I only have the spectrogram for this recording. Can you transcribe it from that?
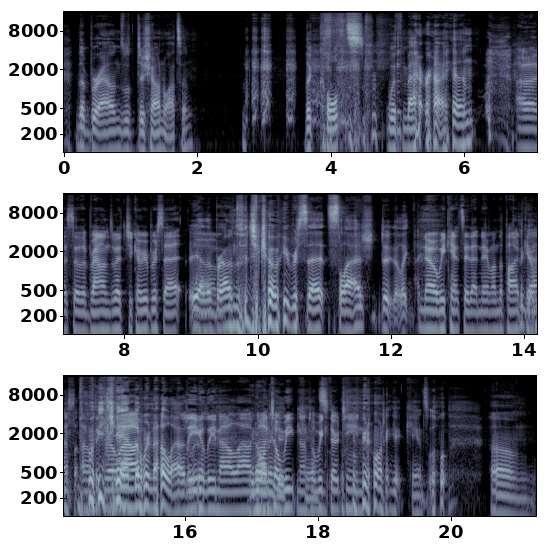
the Browns with Deshaun Watson. The Colts with Matt Ryan. Uh, so the Browns with Jacoby Brissett. Yeah, the Um, Browns with Jacoby Brissett slash like. No, we can't say that name on the podcast. I don't think we we're can't, allowed. We're not allowed. Legally not allowed. we don't until week. Not until week thirteen. we don't want to get canceled. Um,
